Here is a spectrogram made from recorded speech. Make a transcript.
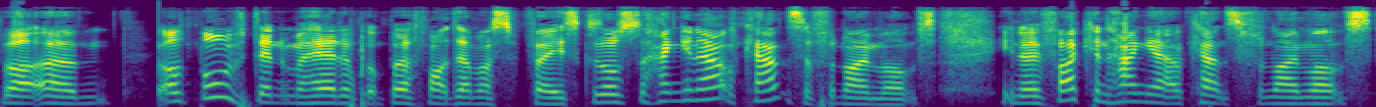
But um, I was born with a dent in my head. I've got a birthmark down my face because I was hanging out of cancer for nine months. You know, if I can hang out of cancer for nine months,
